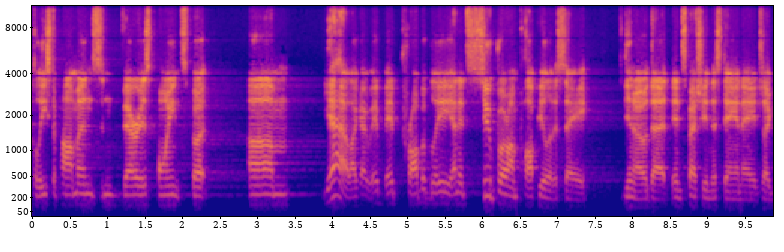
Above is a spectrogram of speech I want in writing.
police departments and various points. But um, yeah, like I, it, it, probably, and it's super unpopular to say, you know, that especially in this day and age, like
